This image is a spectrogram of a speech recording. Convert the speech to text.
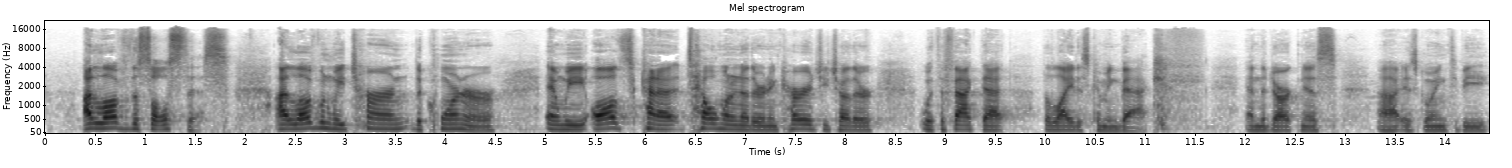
I love the solstice. I love when we turn the corner and we all kind of tell one another and encourage each other with the fact that the light is coming back and the darkness uh, is going to be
